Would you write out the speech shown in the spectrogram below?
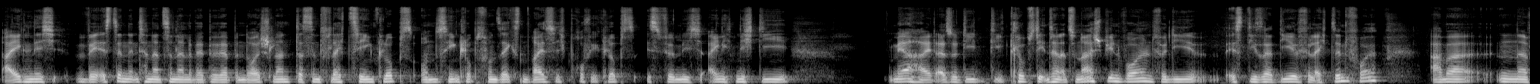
eigentlich, wer ist denn der internationale Wettbewerb in Deutschland? Das sind vielleicht zehn Clubs und zehn Clubs von 36 Profi-Clubs ist für mich eigentlich nicht die Mehrheit. Also die, die Clubs, die international spielen wollen, für die ist dieser Deal vielleicht sinnvoll. Aber eine,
